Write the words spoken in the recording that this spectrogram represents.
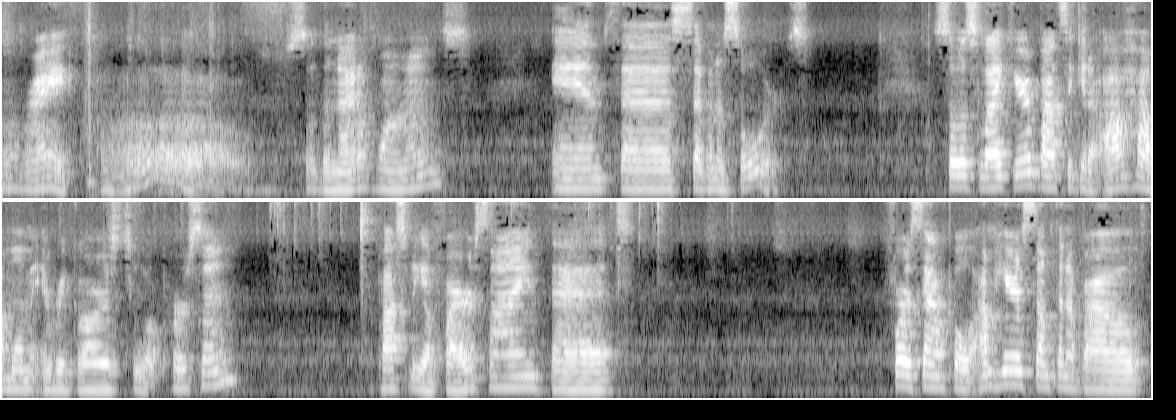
All right. Oh, so the Knight of Wands and the Seven of Swords. So it's like you're about to get an aha moment in regards to a person possibly a fire sign that, for example, I'm hearing something about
